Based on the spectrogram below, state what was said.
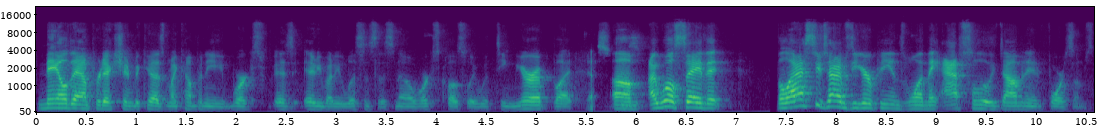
nail down prediction because my company works, as anybody listens to this know, works closely with Team Europe. But yes, um, I will say that the last two times the Europeans won, they absolutely dominated foursomes,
